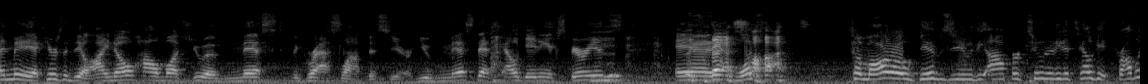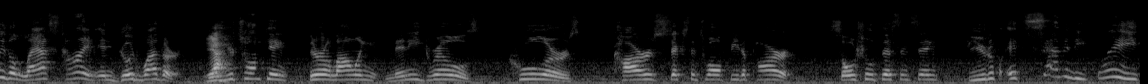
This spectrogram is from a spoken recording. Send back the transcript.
And Maniac, here's the deal. I know how much you have missed the grass lot this year. You've missed that tailgating experience. And Grass what tomorrow gives you the opportunity to tailgate, probably the last time in good weather. Yeah. You're talking, they're allowing mini grills, coolers, cars six to 12 feet apart, social distancing. Beautiful. It's 73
